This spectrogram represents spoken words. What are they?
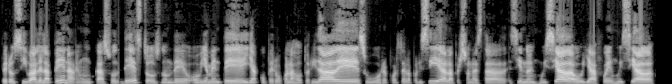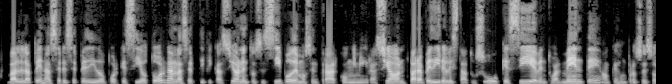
pero sí vale la pena en un caso de estos donde obviamente ella cooperó con las autoridades, hubo reporte de la policía, la persona está siendo enjuiciada o ya fue enjuiciada, vale la pena hacer ese pedido porque si otorgan la certificación, entonces sí podemos entrar con inmigración para pedir el estatus U, que sí eventualmente, aunque es un proceso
